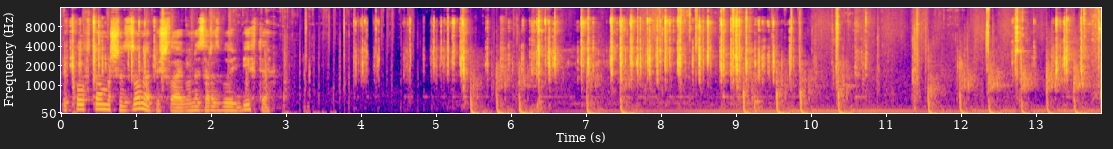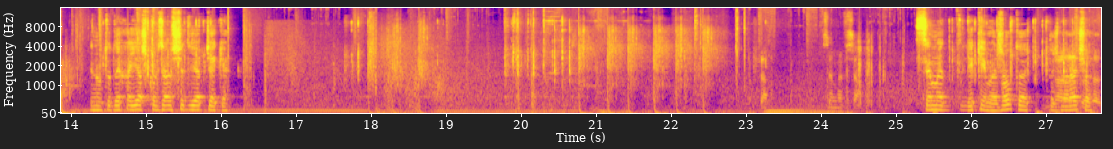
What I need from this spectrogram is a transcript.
Прикол в тому, що зона пішла і вони зараз будуть бігти. Кинув туди хаєшку, взяв ще дві аптеки. Так. цими якими? Жовто, Да, помаранчево? да,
